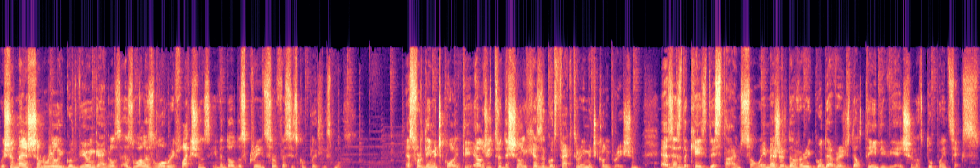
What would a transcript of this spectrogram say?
We should mention really good viewing angles as well as low reflections even though the screen surface is completely smooth. As for the image quality, LG traditionally has a good factor image calibration, as is the case this time, so we measured a very good average delta E deviation of 2.6.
